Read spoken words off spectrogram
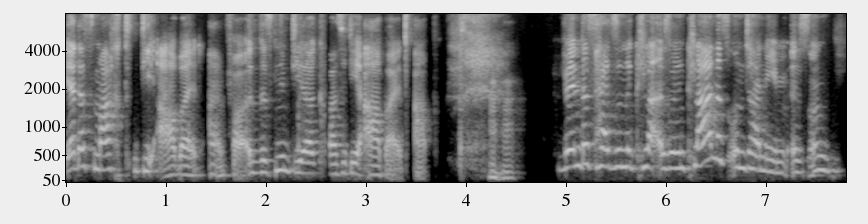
Ja, das macht die Arbeit einfach. Also das nimmt dir quasi die Arbeit ab. Mhm. Wenn das halt so, eine, so ein kleines Unternehmen ist und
